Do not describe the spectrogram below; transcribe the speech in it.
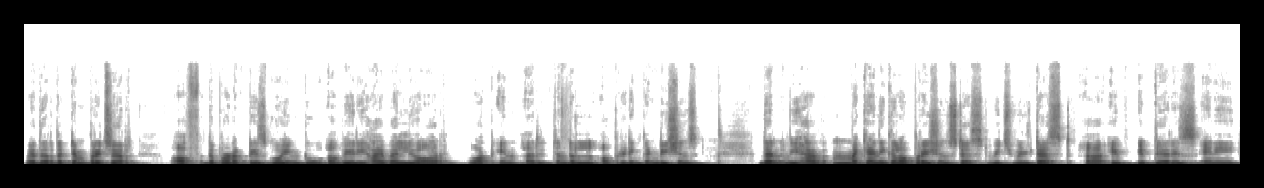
whether the temperature of the product is going to a very high value or what in a general operating conditions. Then we have mechanical operations test which will test uh, if, if there is any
